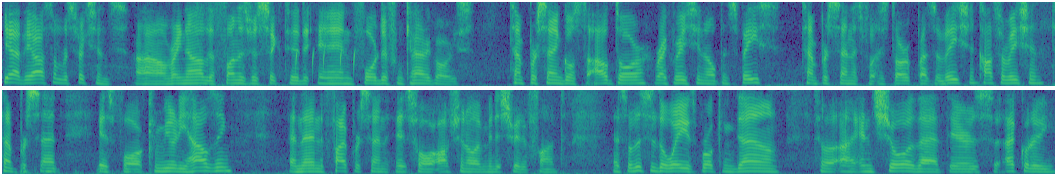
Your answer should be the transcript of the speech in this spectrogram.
Yeah, there are some restrictions. Uh, right now, the fund is restricted in four different categories. 10% goes to outdoor recreation and open space. 10% is for historic preservation, conservation. 10% is for community housing. And then 5% is for optional administrative fund. And so this is the way it's broken down to uh, ensure that there's equity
